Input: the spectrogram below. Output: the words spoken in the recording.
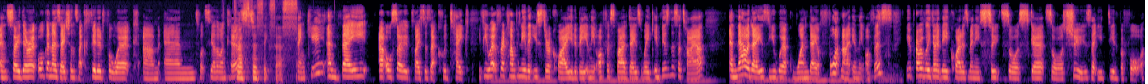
And so there are organisations like Fitted for Work um, and what's the other one, Kirst? Dress to success. Thank you. And they are also places that could take, if you work for a company that used to require you to be in the office five days a week in business attire, and nowadays you work one day a fortnight in the office, you probably don't need quite as many suits or skirts or shoes that you did before.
